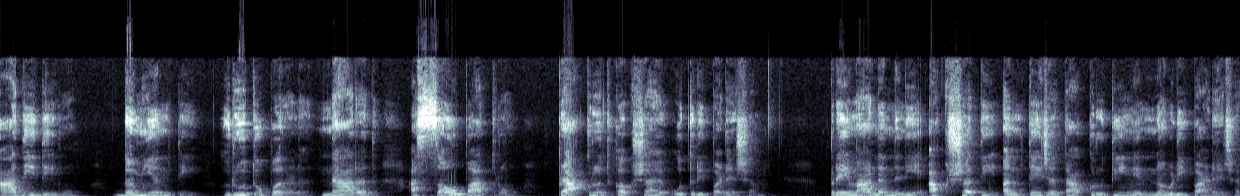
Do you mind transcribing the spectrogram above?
આદિદેવો, દમયંતી ઋતુપર્ણ, નારદ આ સૌ પાત્રો પ્રાકૃત કક્ષાએ ઉતરી પડે છે. પ્રેમાનંદની આ ક્ષતિ અંતે જતા કૃતિને નબળી પાડે છે.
